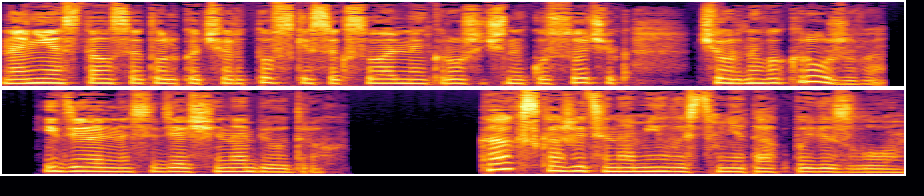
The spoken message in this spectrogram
На ней остался только чертовски сексуальный крошечный кусочек черного кружева, идеально сидящий на бедрах. «Как, скажите на милость, мне так повезло.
